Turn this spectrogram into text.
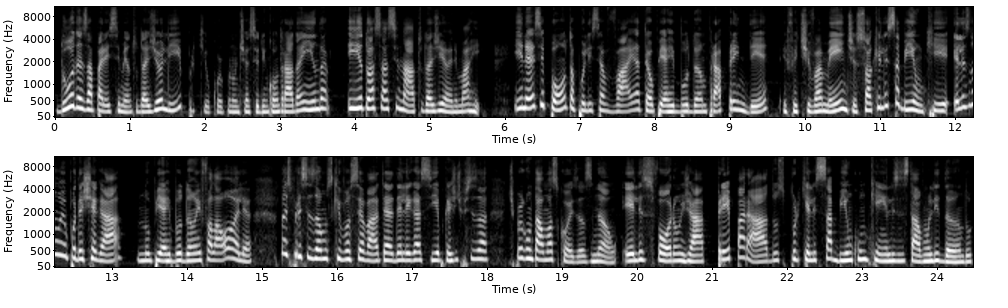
do desaparecimento da Jolie, porque o corpo não tinha sido encontrado ainda, e do assassinato da Jeanne Marie. E nesse ponto, a polícia vai até o Pierre Baudin para prender, efetivamente, só que eles sabiam que eles não iam poder chegar no Pierre Baudin e falar: olha, nós precisamos que você vá até a delegacia, porque a gente precisa te perguntar umas coisas. Não, eles foram já preparados, porque eles sabiam com quem eles estavam lidando,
